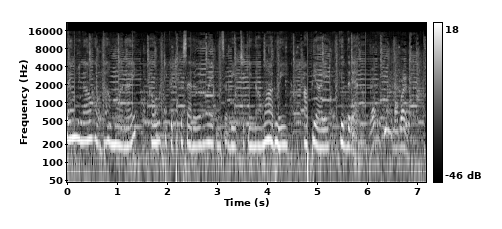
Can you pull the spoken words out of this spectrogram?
දැන් වෙලාව හදහමාරයි අවු ටික ටික සැරවෙනවා. එකනිස බීච්චකින් අමාරුයි. අපි අය ගෙදර යනවා.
